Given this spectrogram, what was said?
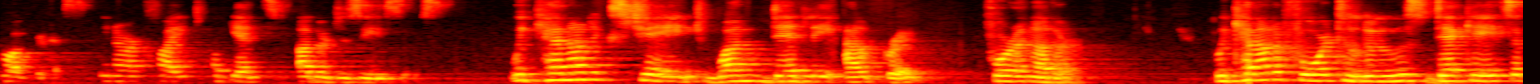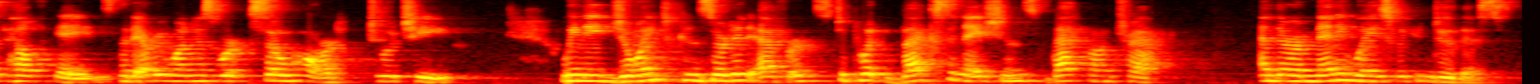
progress in our fight against other diseases. We cannot exchange one deadly outbreak for another. We cannot afford to lose decades of health gains that everyone has worked so hard to achieve. We need joint concerted efforts to put vaccinations back on track. And there are many ways we can do this.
